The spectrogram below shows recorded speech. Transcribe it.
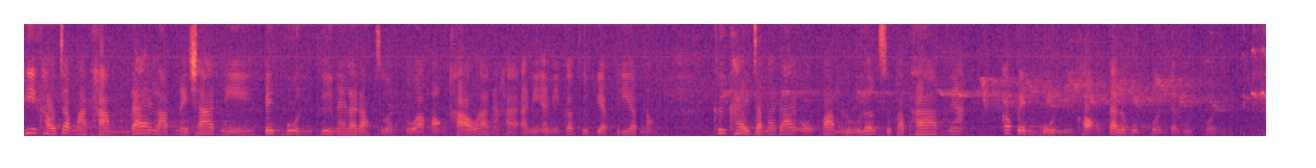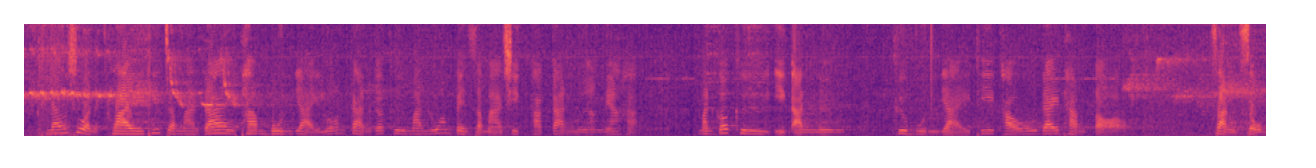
ที่เขาจะมาทำได้รับในชาตินี้ เป็นบุญคือในระดับส่วนตัวของเขาอะนะคะอันนี้อันนี้ก็คือเปรียบเทียบเนาะคือใครจะมาได้องค์ความรู้เรื่องสุขภาพเนี่ยก็เป็นบุญของแต่ละบุคคลแต่ละบุคคล แล้วส่วนใครที่จะมาได้ทำบุญใหญ่ร่วมกันก็คือมาร่วมเป็นสมาชิกพรรคการเมืองเนี่ยค่ะมันก็คืออีกอันหนึ่งคือบุญใหญ่ที่เขาได้ทำต่อสั่งสม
